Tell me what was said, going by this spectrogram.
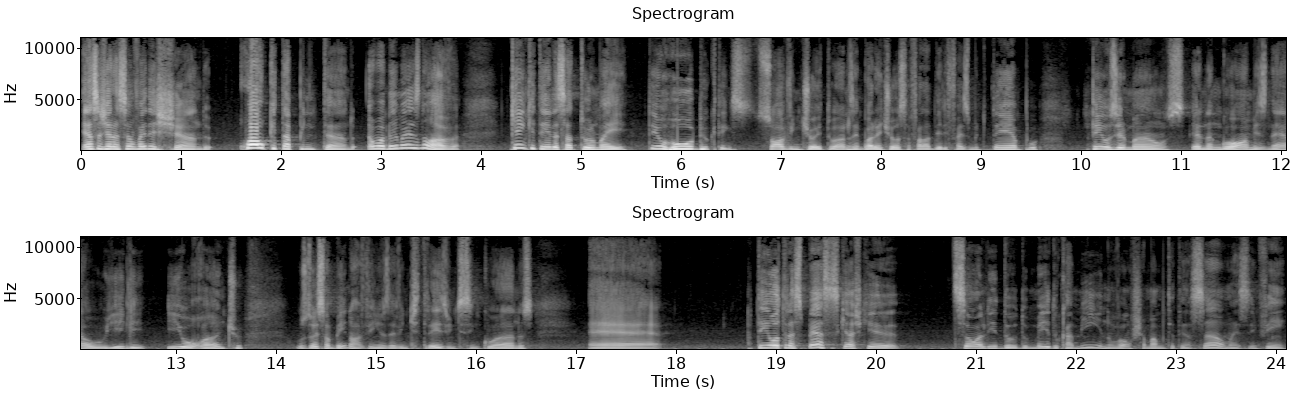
essa geração vai deixando. Qual que tá pintando? É uma bem mais nova. Quem que tem dessa turma aí? Tem o Rubio, que tem só 28 anos, embora a gente ouça falar dele faz muito tempo. Tem os irmãos Hernan Gomes, né, o Willi e o Rancho. Os dois são bem novinhos, né, 23, 25 anos. É... Tem outras peças que acho que são ali do, do meio do caminho, não vão chamar muita atenção, mas enfim,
